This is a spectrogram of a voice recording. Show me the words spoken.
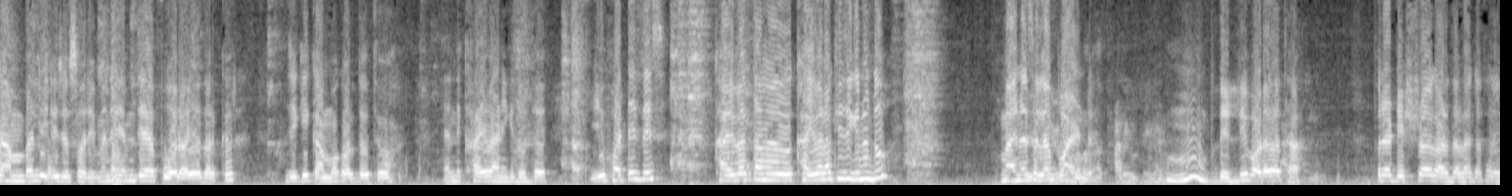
कामबाली ए जो सॉरी माने एमतीया पुअर आया दरकार जे की काम कर दथो एने तो। खाइवाणी के दथो ये व्हाट इज़ दिस खाइवा त खाइवा रखी छी किनु दू? माइनस है पॉइंट हम्म दिल्ली बड़ा का था पर डिस्ट्रॉय कर दला का थरे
